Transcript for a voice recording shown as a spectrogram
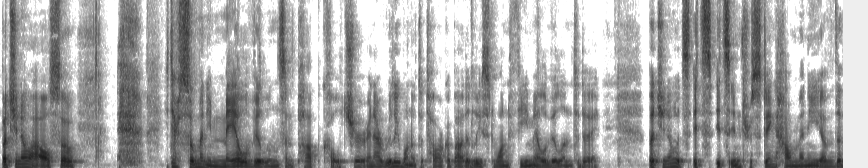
But you know, I also there's so many male villains in pop culture, and I really wanted to talk about at least one female villain today. But you know, it's it's it's interesting how many of the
